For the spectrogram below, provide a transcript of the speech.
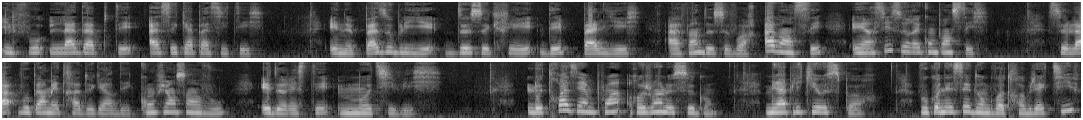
il faut l'adapter à ses capacités. Et ne pas oublier de se créer des paliers afin de se voir avancer et ainsi se récompenser. Cela vous permettra de garder confiance en vous et de rester motivé. Le troisième point rejoint le second, mais appliqué au sport. Vous connaissez donc votre objectif.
